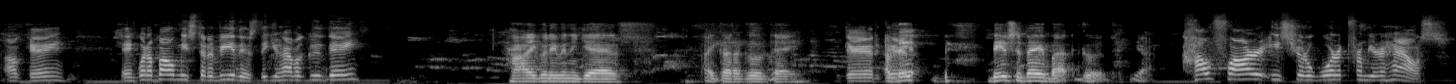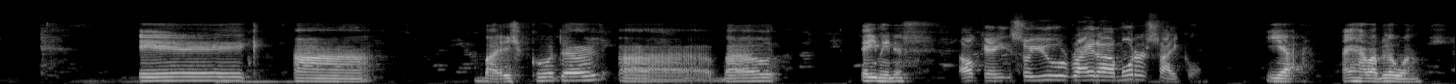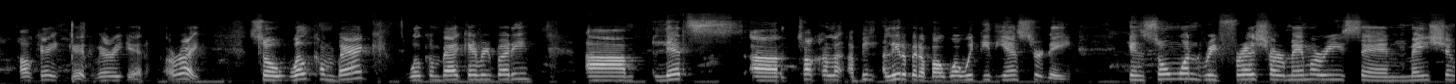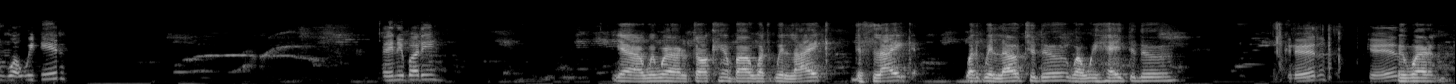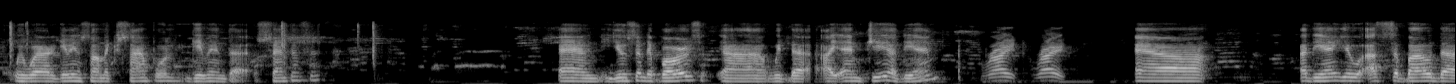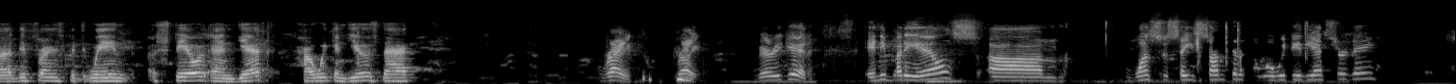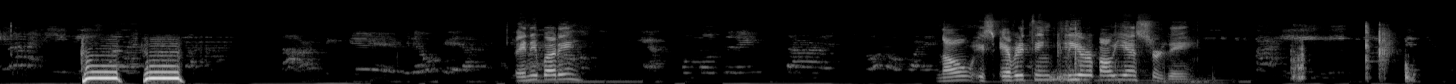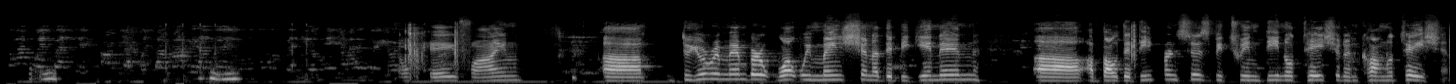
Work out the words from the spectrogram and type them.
Okay. And what about Mr. Vides? Did you have a good day? Hi, good evening. Yes, I got a good day. A good. bit busy day, but good. Yeah. How far is your work from your house? Ik, uh, by scooter, uh, about eight minutes. Okay, so you ride a motorcycle. Yeah, I have a blue one. Okay, good, very good. All right. So welcome back. Welcome back, everybody. Um, let's uh, talk a, a, bit, a little bit about what we did yesterday. Can someone refresh our memories and mention what we did? Anybody? Yeah, we were talking about what we like, dislike, what we love to do, what we hate to do. Good, good. We were we were giving some example, giving the sentences, and using the verbs uh, with the ing at the end. Right, right. Uh, at the end, you asked about the difference between still and yet, how we can use that. Right, right. Very good. Anybody else um, wants to say something about what we did yesterday? Anybody? No, is everything clear about yesterday? Okay, fine. Uh, do you remember what we mentioned at the beginning uh, about the differences between denotation and connotation?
